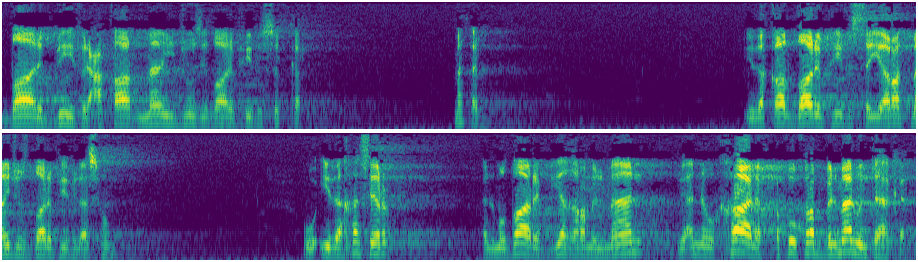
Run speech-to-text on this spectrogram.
ضارب به في العقار ما يجوز يضارب فيه في السكر. مثلا إذا قال ضارب فيه في السيارات ما يجوز ضارب فيه في الأسهم. وإذا خسر المضارب يغرم المال لأنه خالف حقوق رب المال وانتهكها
